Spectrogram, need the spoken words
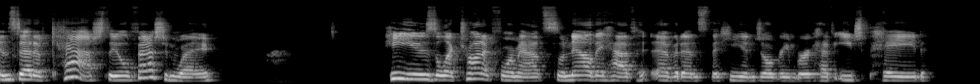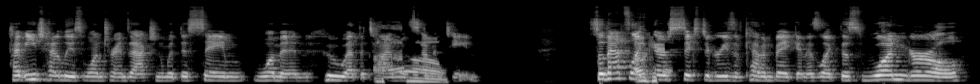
instead of cash the old fashioned way he used electronic formats so now they have evidence that he and joel greenberg have each paid have each had at least one transaction with this same woman who at the time was Oh. 17 so that's like Okay. their six degrees of kevin bacon is like this one girl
